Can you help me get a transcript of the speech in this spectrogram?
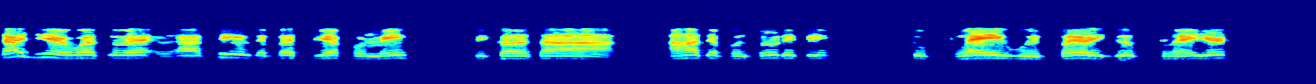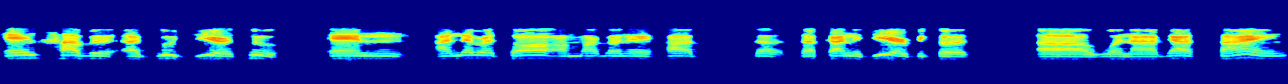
that year was, I think, the best year for me because uh, I had the opportunity to play with very good players and have a, a good year too. And I never thought I'm not gonna have that, that kind of year because uh, when I got signed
